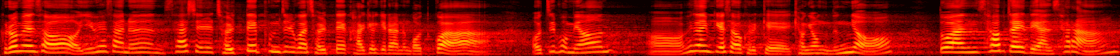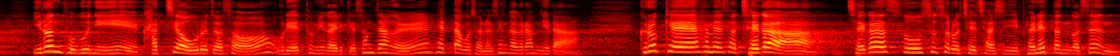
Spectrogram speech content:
그러면서 이 회사는 사실 절대 품질과 절대 가격이라는 것과 어찌 보면 어, 회장님께서 그렇게 경영 능력 또한 사업자에 대한 사랑 이런 부분이 같이 어우러져서 우리 애터미가 이렇게 성장을 했다고 저는 생각을 합니다. 그렇게 하면서 제가 제가 또 스스로 제 자신이 변했던 것은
